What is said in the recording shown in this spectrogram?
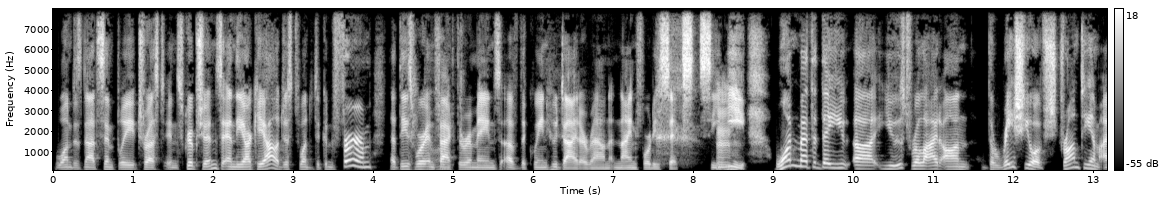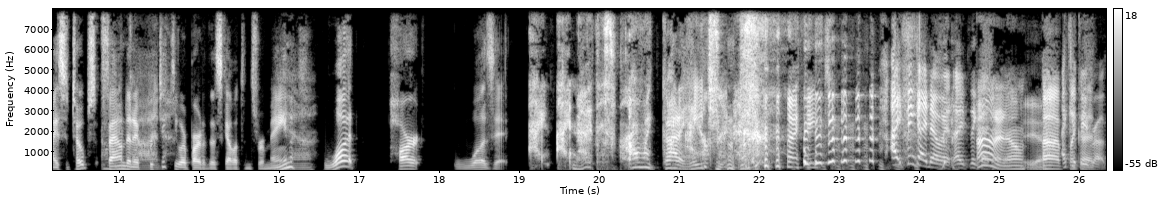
one does not simply trust inscriptions, and the archaeologists wanted to confirm that these were, in Oh. fact, the remains of the queen who died around 946 CE. Mhm. One method they uh, used relied on the ratio of strontium isotopes Oh found in a particular part of the skeleton's remain. Yeah. What part was it? I, I know this one. Oh my god, I I hate also you. I hate you. I think I know it. I think I, I don't it. know. Yeah. Uh, I could like be a wrong.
